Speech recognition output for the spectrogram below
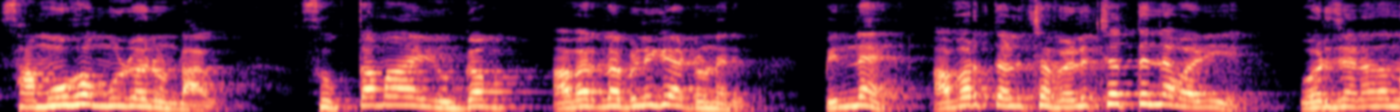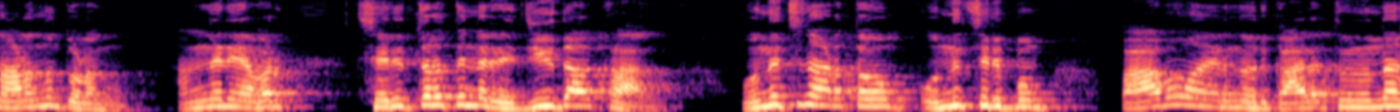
സമൂഹം മുഴുവൻ ഉണ്ടാകും. സുപ്തമായ യുഗം അവരുടെ വിളി കേട്ടുണരും. പിന്നെ അവർ തെളിച്ച വെളിച്ചത്തിന്റെ വഴിയെ ഒരു ജനത നടന്നു തുടങ്ങും. അങ്ങനെ അവർ ചരിത്രത്തിന്റെ രചയിതാക്കളാകും. ഒന്നിച്ചു നടത്തവും ഒന്നിച്ചിരിപ്പും പാപമായിരുന്ന ഒരു കാലത്തു നിന്ന്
